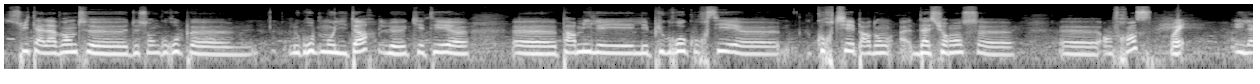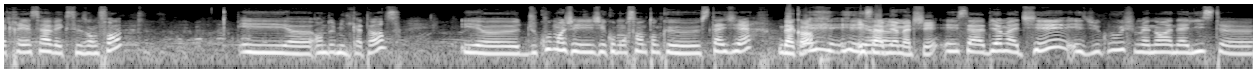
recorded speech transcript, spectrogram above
suite à la vente de son groupe, le groupe Molitor, le, qui était parmi les, les, plus gros coursiers, euh, courtiers pardon, d'assurance euh, en France. Oui. Il a créé ça avec ses enfants et, en 2014. Et euh, du coup, moi, j'ai commencé en tant que stagiaire. D'accord. Et, et, ça a bien matché. Et ça a bien matché. Et du coup, je suis maintenant analyste euh,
